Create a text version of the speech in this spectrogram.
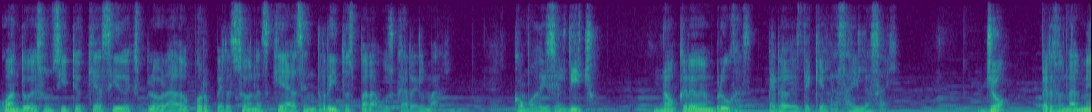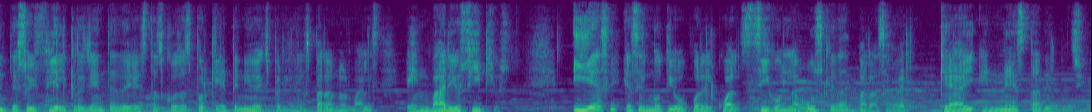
cuando es un sitio que ha sido explorado por personas que hacen ritos para buscar el mal. Como dice el dicho, no creo en brujas, pero desde que las hay las hay. Yo, personalmente, soy fiel creyente de estas cosas porque he tenido experiencias paranormales en varios sitios, y ese es el motivo por el cual sigo en la búsqueda para saber qué hay en esta dimensión.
